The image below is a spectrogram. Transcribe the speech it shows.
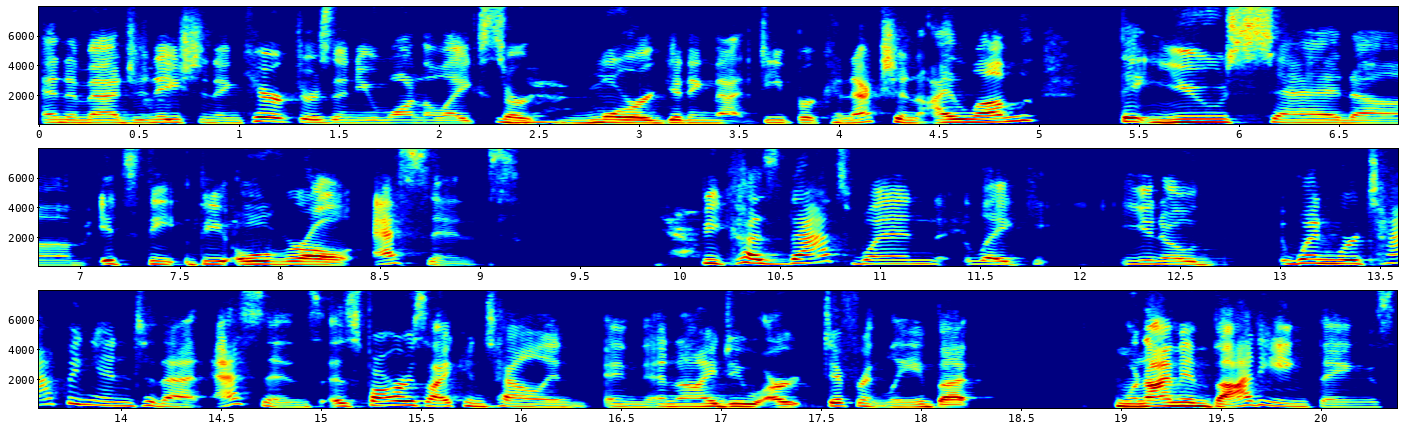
and imagination and characters and you want to like start yeah. more getting that deeper connection i love that you said um it's the the overall essence yeah. because that's when like you know when we're tapping into that essence as far as i can tell and and, and i do art differently but when i'm embodying things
